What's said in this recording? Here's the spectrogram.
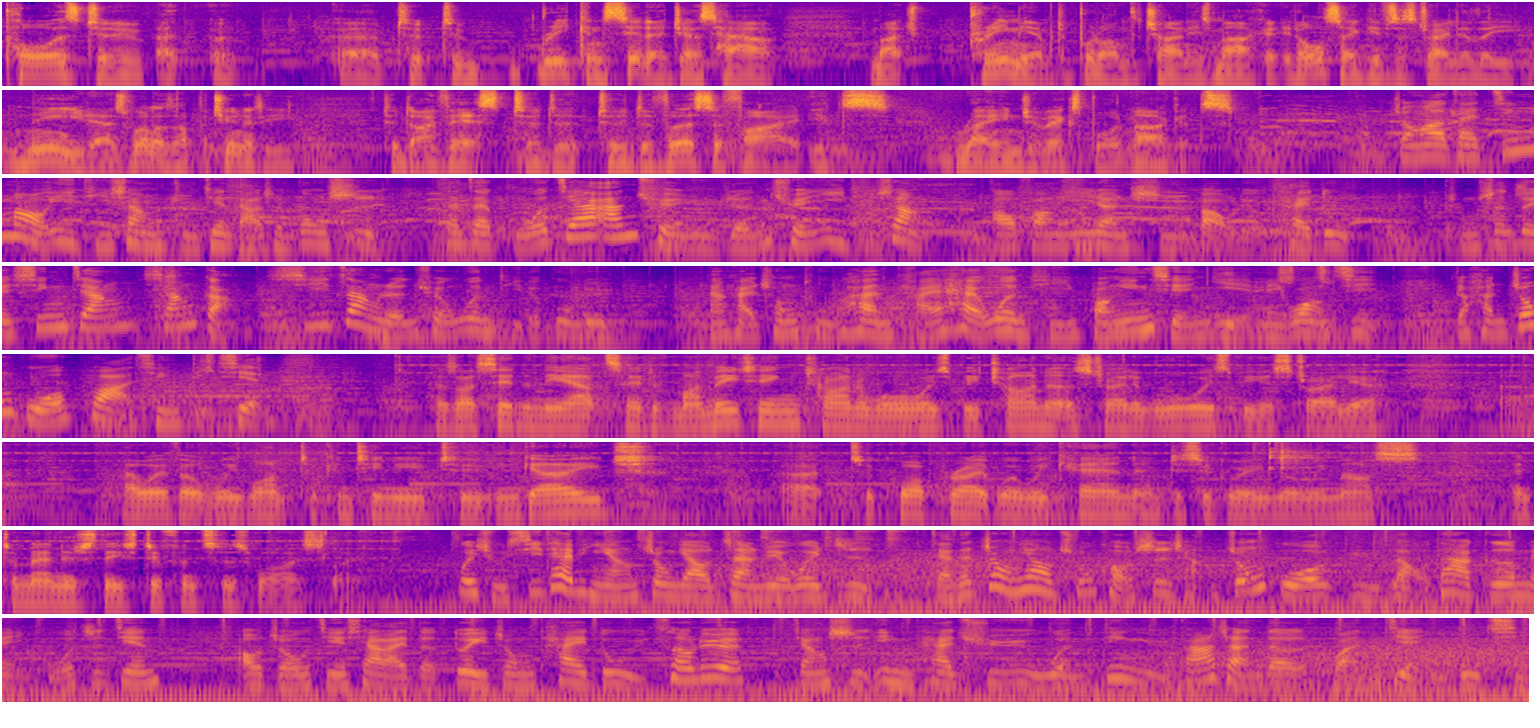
pause to to to reconsider just how much. premium to put on the Chinese market, it also gives Australia the need as well as opportunity to divest, to, to diversify its range of export markets. 中澳在经贸议题上逐渐达成共识，但在国家安全与人权议题上，澳方依然持保留态度，重申对新疆、香港、西藏人权问题的顾虑。南海冲突和台海问题，黄英贤也没忘记，要和中国划清底线。as I said in the outset of my meeting, China will always be China, Australia will always be Australia. Uh, however, we want to continue to engage, uh, to cooperate where we can and disagree where we must, and to manage these differences wisely. 位处西太平洋重要战略位置，夹在重要出口市场中国与老大哥美国之间，澳洲接下来的对中态度与策略，将是印太区域稳定与发展的关键一步棋。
